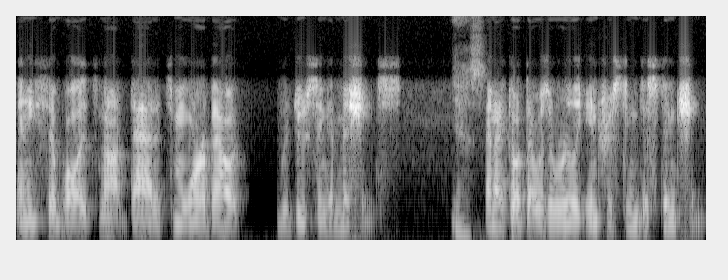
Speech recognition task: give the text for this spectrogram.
And he said, well, it's not that. It's more about reducing emissions. Yes. And I thought that was a really interesting distinction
